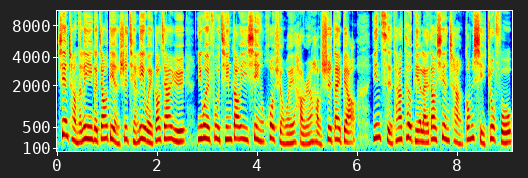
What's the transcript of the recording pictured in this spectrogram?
现场的另一个焦点是前立委高嘉瑜，因为父亲高义信获选为好人好事代表，因此他特别来到现场恭喜祝福，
